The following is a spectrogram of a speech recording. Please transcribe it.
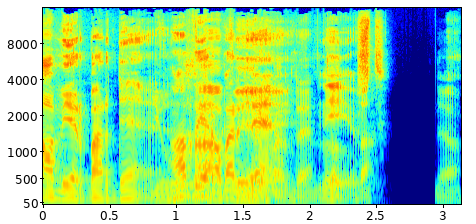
Javier Bardem. Juu. Javier Bardem. Bardem, Niin totta. just. Joo.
